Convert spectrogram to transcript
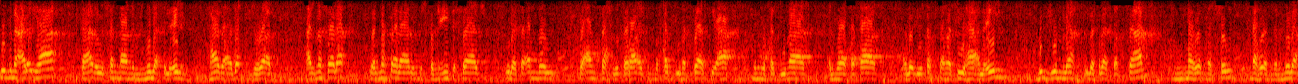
يبنى عليها فهذا يسمى من ملح العلم. هذا أدق جواب على المسألة والمسألة للمستمعين تحتاج إلى تأمل وأنصح بقراءة المقدمة التاسعة من مقدمات الموافقات الذي قسم فيها العلم بالجملة إلى ثلاثة أقسام ما هو من الصلب ما هو من الملح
